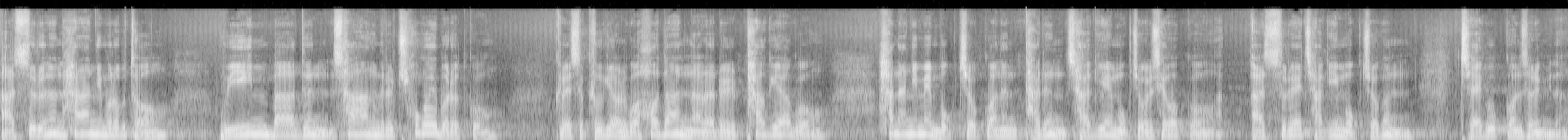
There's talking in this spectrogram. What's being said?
아수르는 하나님으로부터 위임받은 사항들을 초과해 버렸고 그래서 그 결과 허다한 나라를 파괴하고 하나님의 목적과는 다른 자기의 목적을 세웠고 아수르의 자기 목적은 제국 건설입니다.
